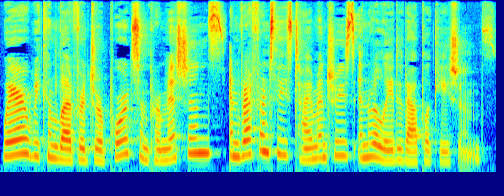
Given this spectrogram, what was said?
where we can leverage reports and permissions and reference these time entries in related applications.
